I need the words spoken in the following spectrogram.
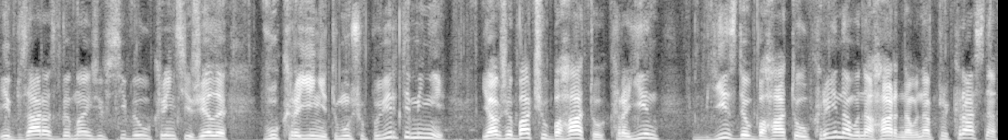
і зараз би майже всі би українці жили в Україні. Тому що, повірте мені, я вже бачив багато країн, їздив багато. Україна вона гарна, вона прекрасна.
